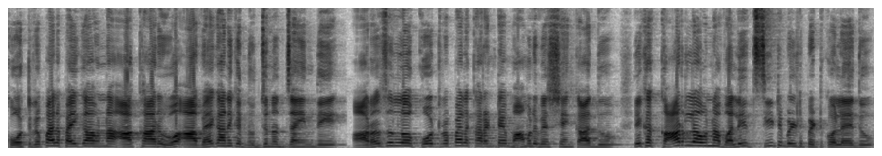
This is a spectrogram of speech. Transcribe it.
కోటి రూపాయల పైగా ఉన్న ఆ కారు ఆ వేగానికి నుజ్జు నుజ్జైంది ఆ రోజుల్లో కోటి రూపాయల కరెంటే మామూలు విషయం కాదు. ఇక కారులో ఉన్న వలీద్ సీటు బెల్ట్ పెట్టుకోలేదు.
